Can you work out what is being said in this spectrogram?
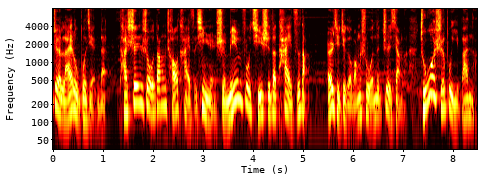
这个来路不简单，他深受当朝太子信任，是名副其实的太子党。而且这个王叔文的志向啊，着实不一般呐。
